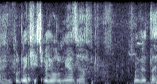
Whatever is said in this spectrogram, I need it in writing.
Yəni buradan keçmək olmayacaq. Burada dayan.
